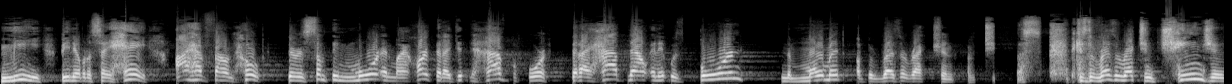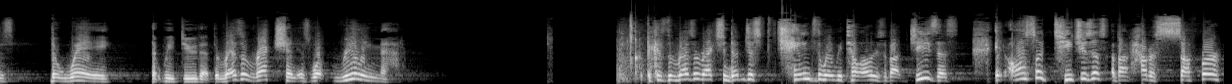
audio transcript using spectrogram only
me being able to say, hey, I have found hope. There is something more in my heart that I didn't have before that I have now. And it was born in the moment of the resurrection of Jesus. Because the resurrection changes the way that we do that. The resurrection is what really matters. Because the resurrection doesn't just change the way we tell others about Jesus, it also teaches us about how to suffer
